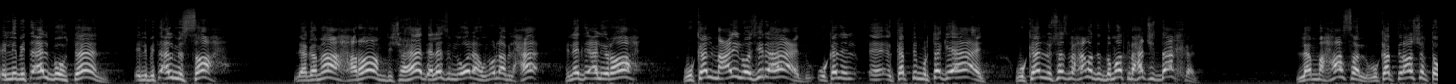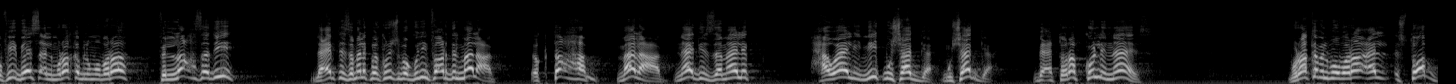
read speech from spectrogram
اللي بيتقال بهتان اللي بيتقال مش صح. يا جماعة حرام. دي شهادة لازم نقولها ونقولها بالحق. النادي الأهلي راح وكان معالي الوزير قاعد وكان ال- آه، مرتجي قاعد وكان الأستاذ محمد الضماطي ما حدش اتدخل. لما حصل وكابتن اشرف توفيق بيسأل مراقب المباراة في اللحظة دي لعيبة الزمالك ما كانوش موجودين في أرض الملعب. اقتحم ملعب نادي الزمالك حوالي 100 مشجع مشجع باعتراف كل الناس. مراقب المباراة قال ستوب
